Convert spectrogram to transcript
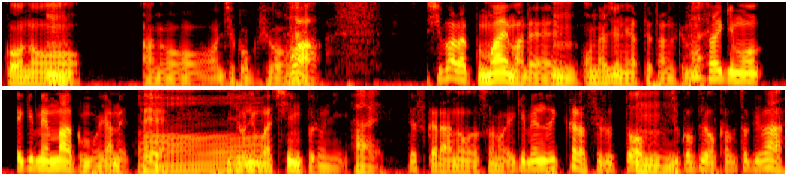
行の、うん、あの時刻表は、はい、しばらく前まで同じようにやってたんですけども、最近も駅弁マークもやめて非常にまあシンプルに、はい、ですからあのその駅弁好きからすると、時刻表を買うときは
